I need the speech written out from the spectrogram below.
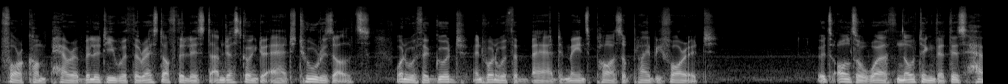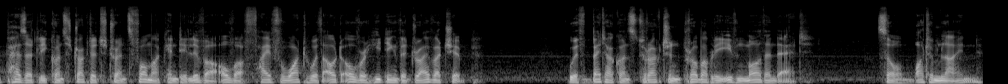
For comparability with the rest of the list I'm just going to add two results, one with a good and one with a bad mains power supply before it. It's also worth noting that this haphazardly constructed transformer can deliver over 5 watt without overheating the driver chip. With better construction probably even more than that. So bottom line,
